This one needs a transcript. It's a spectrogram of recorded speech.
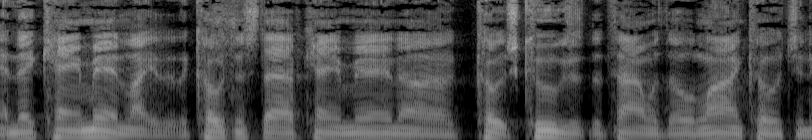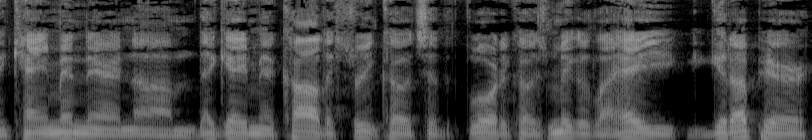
and they came in like the coaching staff came in. Uh, coach Cougs at the time was the O line coach, and he came in there and um, they gave me a call. The street coach at the Florida coach Mick was like, "Hey, get up here."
